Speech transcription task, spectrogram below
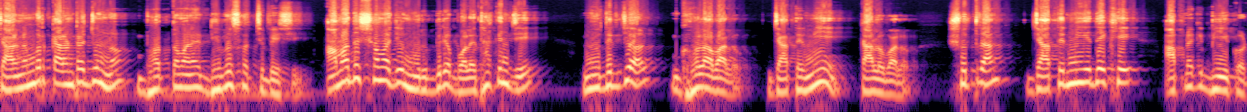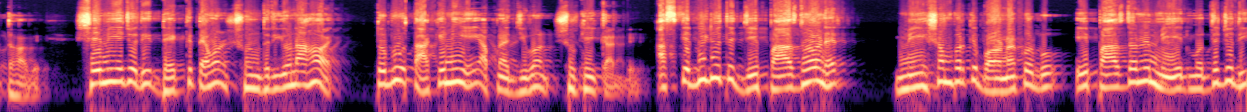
চার নম্বর কারণটার জন্য বর্তমানে ডিভোর্স হচ্ছে বেশি। আমাদের সমাজে মুরব্বীরা বলে থাকেন যে, নদীর জল ঘোলা বালো জাতের মেয়ে কালো বালো সুতরাং জাতের মেয়ে দেখে আপনাকে বিয়ে করতে হবে। সে মেয়ে যদি দেখতে তেমন সুন্দরীও না হয় তবু তাকে নিয়ে আপনার জীবন সুখেই কাটবে। আজকের ভিডিওতে যে পাঁচ ধরনের মেয়ে সম্পর্কে বর্ণনা করব, এই পাঁচ ধরনের মেয়ের মধ্যে যদি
